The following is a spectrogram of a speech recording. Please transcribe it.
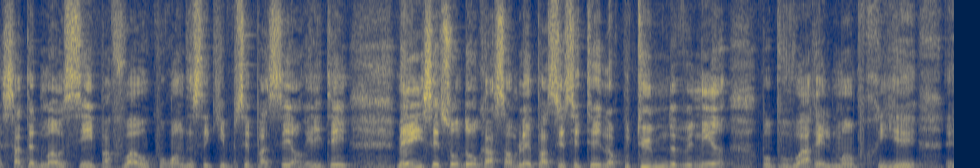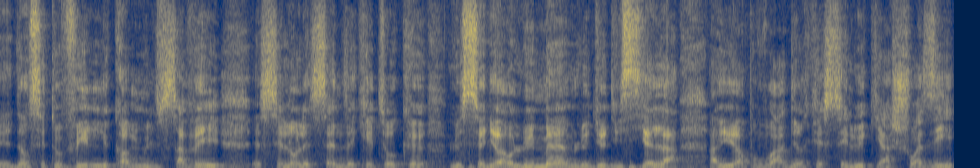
certainement aussi parfois au courant de ce qui s'est passé en réalité. Mais ils se sont donc rassemblés parce que c'était leur coutume de venir pour pouvoir réellement prier euh, dans cette ville comme ils savaient, selon les scènes écritures, que le Seigneur lui-même, le Dieu du ciel, a, a eu à pouvoir dire que c'est lui qui a choisi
